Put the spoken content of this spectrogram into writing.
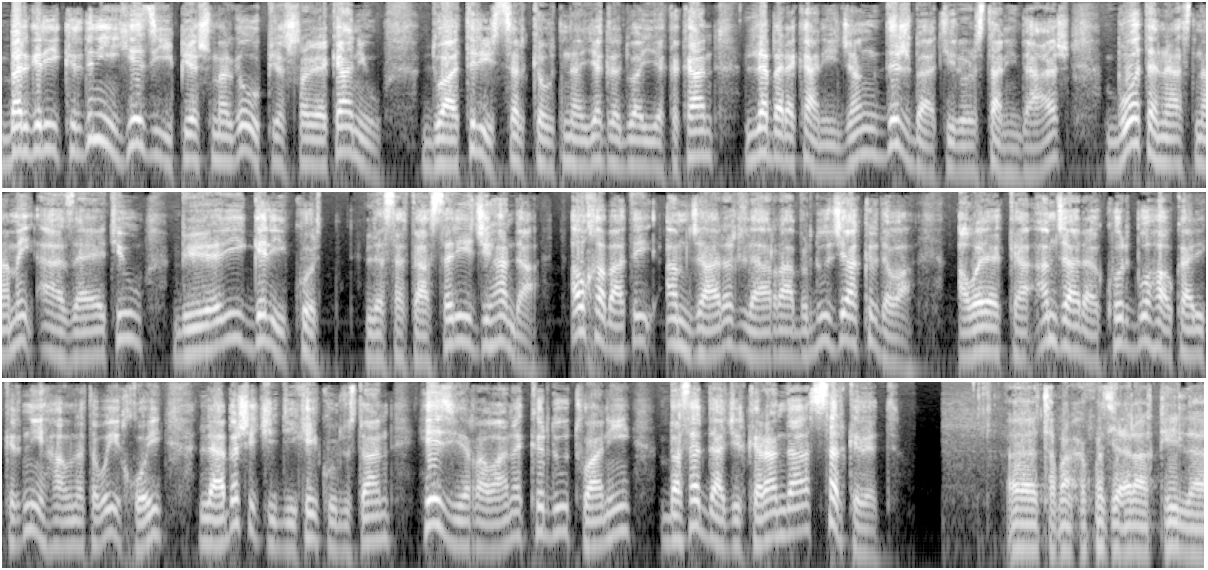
بەرگری کردنی هێزی پێشمەرگە و پێشڕەوێکانی و دواتریش سەرکەوتنە یەک لە دوای یەکەکان لە بەرەکانی جەنگ دژ بە تیرۆرستانی داعش بووەتە ناسنامەی ئازایەتی و بوێری گەلی کورد لە سەرتاسەری جیهاندا، ئەو خەباتەی ئەم جارەش لە ڕابردوو جیا کردەوە ئەوەیە کە ئەم جارە کورد بۆ هاوکاری کردنی هاونەتەوەی خۆی لە بەشێکی دیکەی کوردستان هێزی ڕەوانە کرد و توانی بەسەر داگیرکەراندا سەرکەوێت. تەبعەن حکومەتی عێراقی لە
